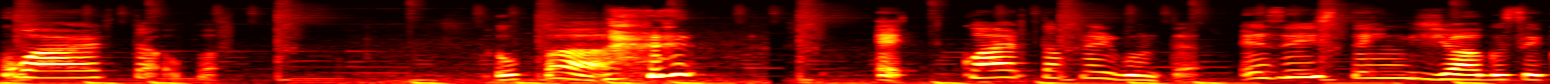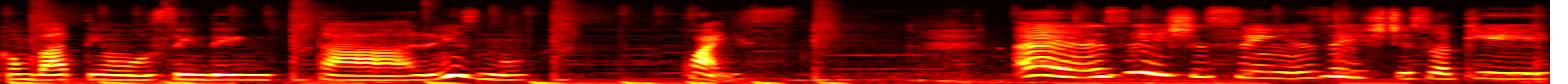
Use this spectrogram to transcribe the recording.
Quarta. Opa. Opa! quarta pergunta. Existem jogos que combatem o sedentarismo? Quais? É, existe sim, existe. Só que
